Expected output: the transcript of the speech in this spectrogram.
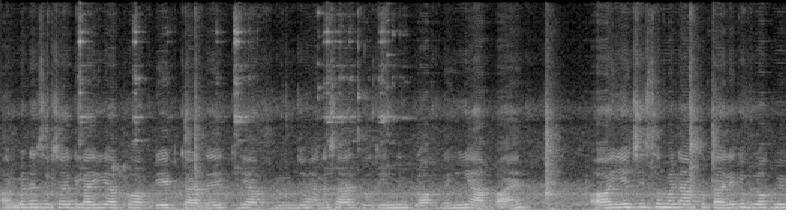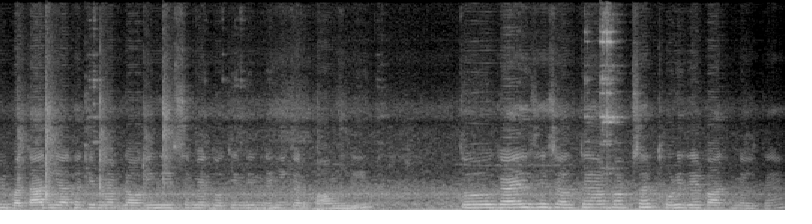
और मैंने सोचा कि लाइए आपको अपडेट कर दे कि आप जो है ना शायद दो तीन दिन ब्लॉग नहीं आ पाए। और ये चीज़ तो मैंने आपको पहले के ब्लॉग में भी बता दिया था कि मैं ब्लॉगिंग इस समय दो तीन दिन नहीं कर पाऊँगी। तो ये चलते हैं अब आप सर थोड़ी देर बाद मिलते हैं।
